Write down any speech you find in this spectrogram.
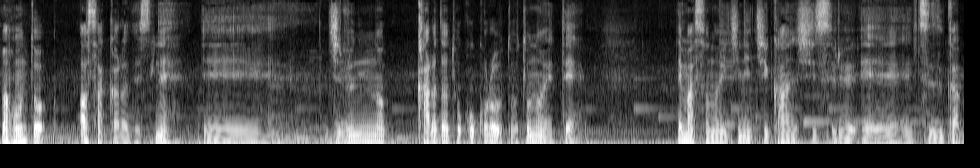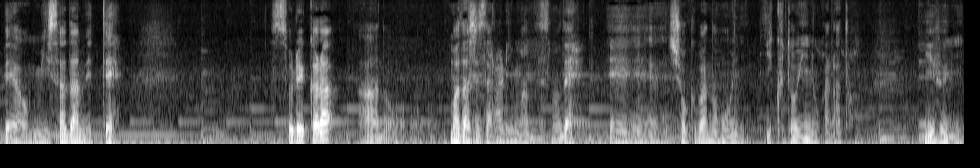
まあ本当朝からですね、えー自分の体と心を整えてでまあその一日監視する、えー通貨ペアを見定めてそれからあのまあ私サラリーマンですので、えー職場の方に行くといいのかなというふうに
